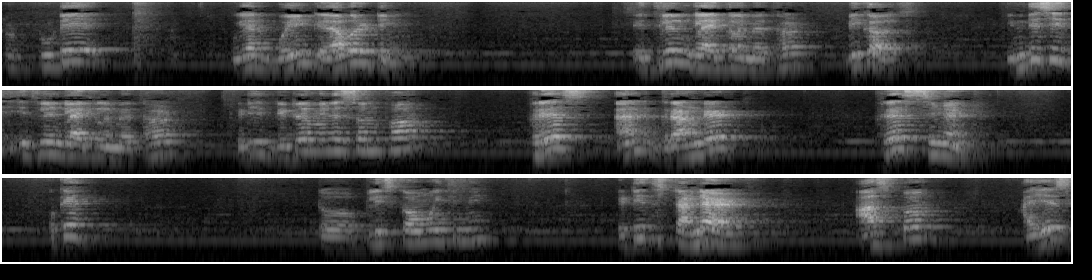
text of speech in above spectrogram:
So today we are going elaborating ethylene glycol method because in this ethylene glycol method it is determination for fresh and grounded fresh cement. Okay. So please come with me. It is standard as per IS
